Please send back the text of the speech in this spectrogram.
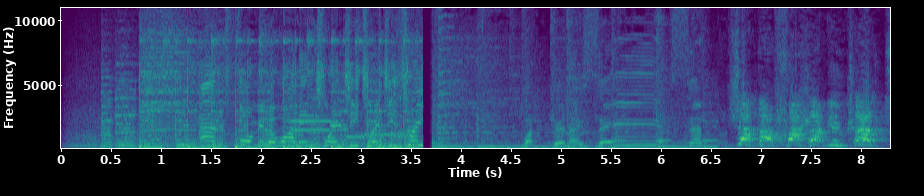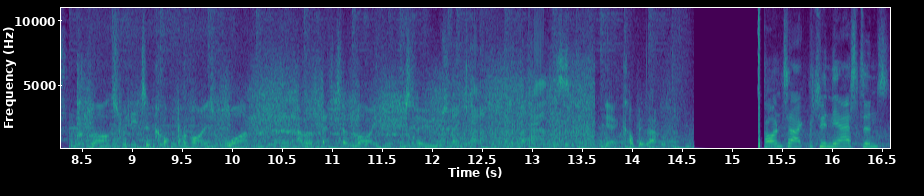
And Formula One in 2023. What can I say except Shut the fuck up, you cunt! Lance, we need to compromise one and have a better line with two. Make the hands. Yeah, copy that. Contact between the Astons.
